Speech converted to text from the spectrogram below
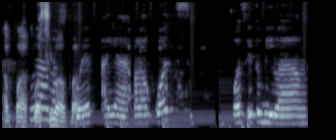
Apa? Quotes lu apa? Gue ah, ya, kalau quotes quotes itu bilang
